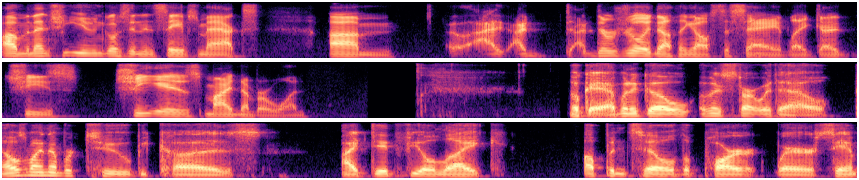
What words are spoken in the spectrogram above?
Um, and then she even goes in and saves Max. Um, I, I, I there's really nothing else to say. Like, I, she's she is my number one. Okay, I'm gonna go. I'm gonna start with El. El's my number two because I did feel like up until the part where Sam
